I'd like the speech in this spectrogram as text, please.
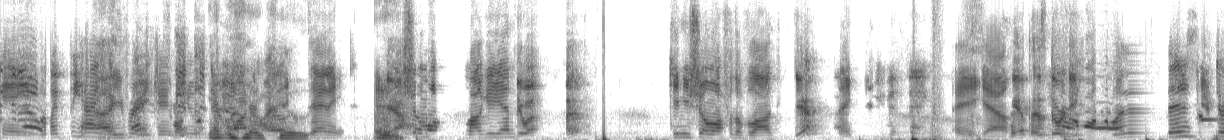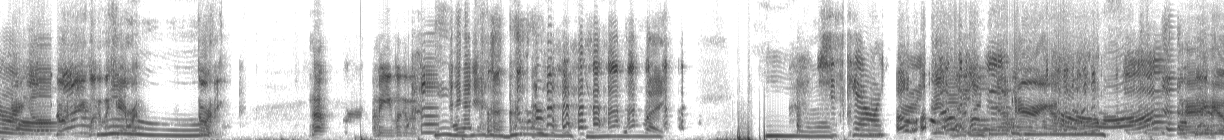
cave, went behind the you- fridge, and she was That was the very water. cute. Danny, can Yeah. you show them off the vlog again? Do what? Can you show them off for the vlog? Yeah. Thank you. There you go. Yep, that's Dorothy. Aw, There's There you Dora. go. Dorothy, look at the camera. Oh. Dorothy. No, I mean look at the. This way. She's camera. Oh, oh, oh, oh there you go. There you go. There you go.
